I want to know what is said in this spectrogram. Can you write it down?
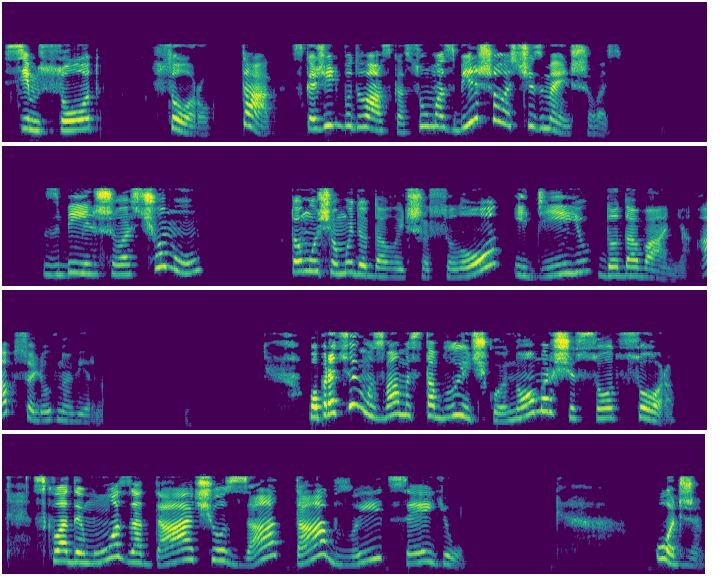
740. Так, скажіть, будь ласка, сума збільшилась чи зменшилась? Збільшилась. Чому? Тому що ми додали число і дію додавання. Абсолютно вірно. Попрацюємо з вами з табличкою номер 640. Складемо задачу за таблицею. Отже,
